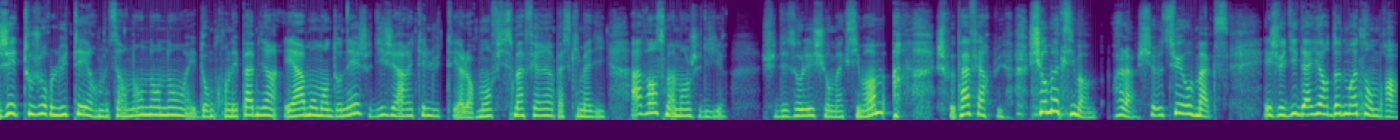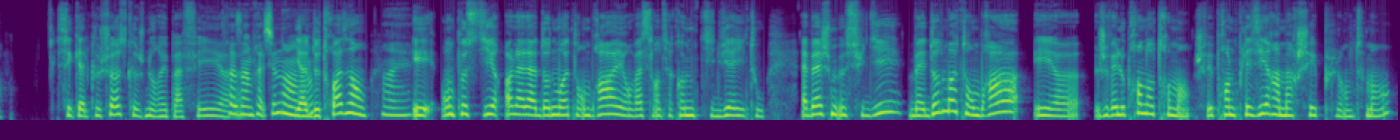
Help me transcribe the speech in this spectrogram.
J'ai toujours lutté en me disant non, non, non, et donc on n'est pas bien. Et à un moment donné, je dis j'ai arrêté de lutter. Alors mon fils m'a fait rire parce qu'il m'a dit avance maman. Je dis je suis désolée, je suis au maximum, je peux pas faire plus. Je suis au maximum, voilà, je suis au max. Et je lui dis d'ailleurs donne-moi ton bras. C'est quelque chose que je n'aurais pas fait euh, Très impressionnant. il y a hein deux trois ans. Ouais. Et on peut se dire oh là là donne-moi ton bras et on va se sentir comme une petite vieille et tout. Eh ben je me suis dit ben donne-moi ton bras et euh, je vais le prendre autrement. Je vais prendre plaisir à marcher plus lentement,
